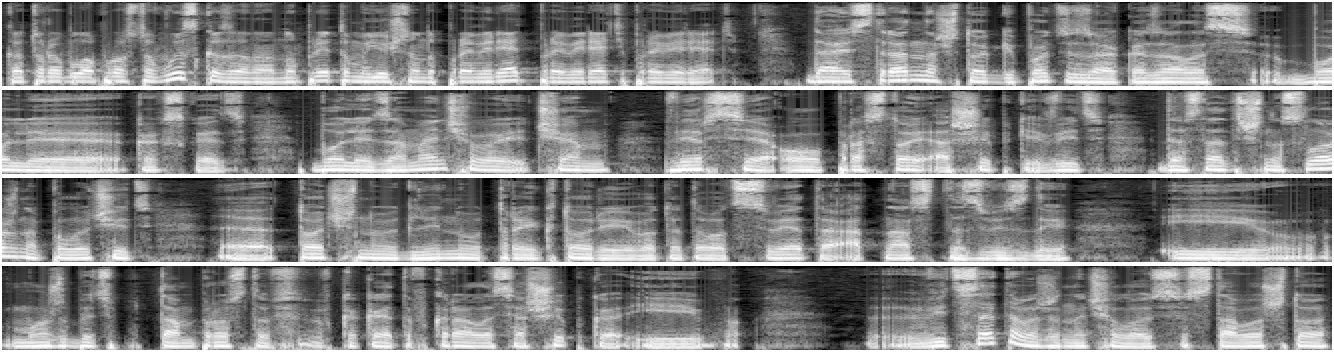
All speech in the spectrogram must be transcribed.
которая была просто высказана, но при этом ее еще надо проверять, проверять и проверять. Да, и странно, что гипотеза оказалась более, как сказать, более заманчивой, чем версия о простой ошибке. Ведь достаточно сложно получить э, точную длину траектории вот этого вот света от нас до звезды. И, может быть, там просто какая-то вкралась ошибка, и ведь с этого же началось, с того, что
